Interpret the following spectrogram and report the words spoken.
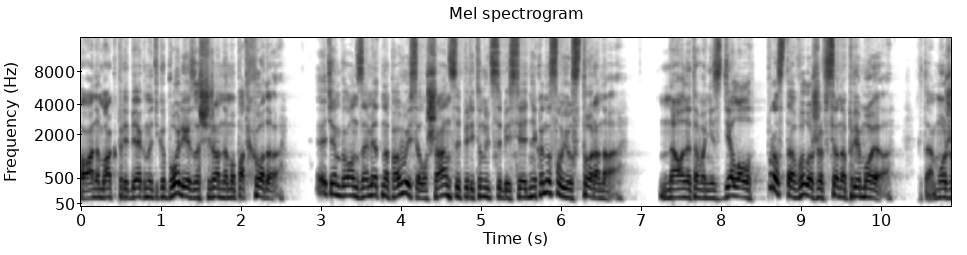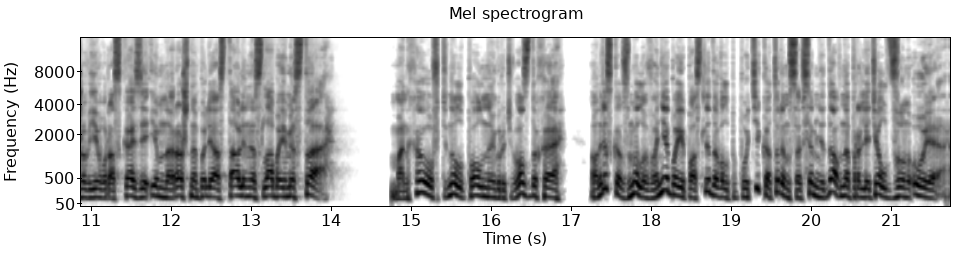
Он мог прибегнуть к более изощренному подходу. Этим бы он заметно повысил шансы перетянуть собеседника на свою сторону. Но он этого не сделал, просто выложив все напрямую. К тому же в его рассказе им нарочно были оставлены слабые места. Манхау втянул полную грудь воздуха, он резко взмыл его небо и последовал по пути, которым совсем недавно пролетел Цзун Уэ.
